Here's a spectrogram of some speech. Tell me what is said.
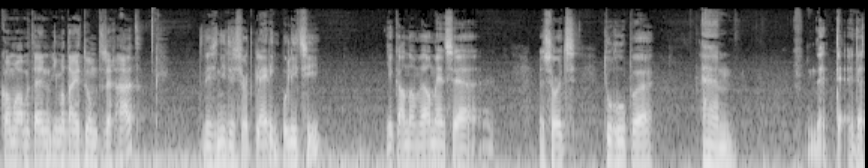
kwam er al meteen iemand naar je toe om te zeggen uit? Het is niet een soort kledingpolitie. Je kan dan wel mensen een soort toeroepen. ehm, te- dat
